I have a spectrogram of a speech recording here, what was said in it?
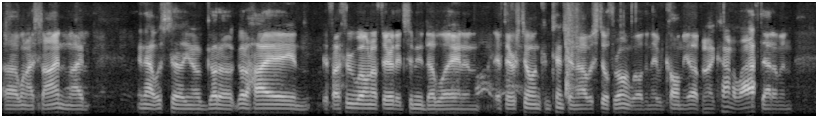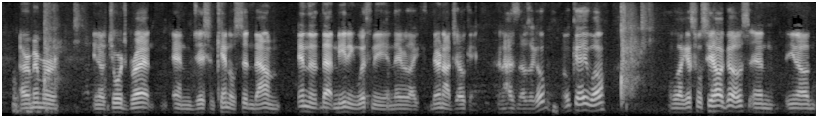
uh, when I signed, and I and that was to you know go to go to high A, and if I threw well enough there, they'd send me to double A, and then if they were still in contention, and I was still throwing well, then they would call me up, and I kind of laughed at them, and I remember, you know, George Brett and Jason Kendall sitting down in the, that meeting with me, and they were like, they're not joking, and I was, I was like, oh, okay, well, well, I guess we'll see how it goes, and you know,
